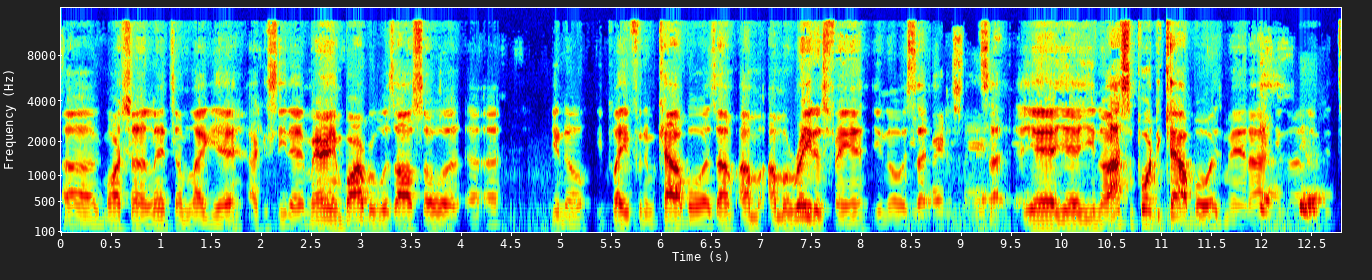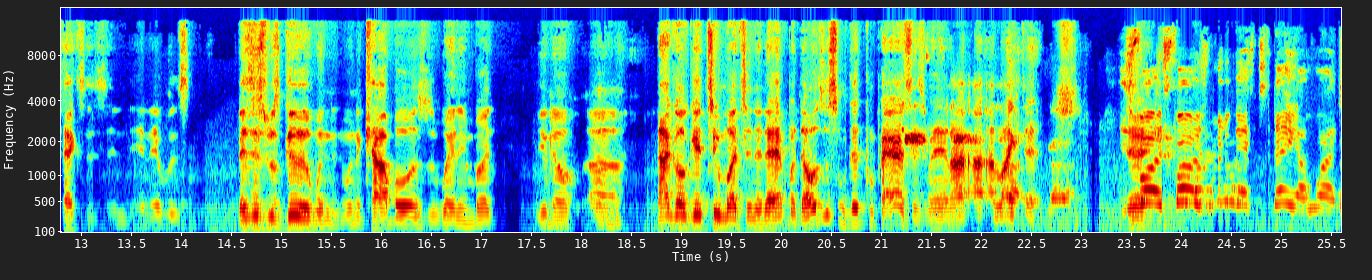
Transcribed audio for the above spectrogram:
uh, Marshawn Lynch, I'm like, yeah, I can see that. Marion Barber was also a, a, a you know, he played for them Cowboys. I'm I'm I'm a Raiders fan. You know, it's like, it's like, yeah, yeah. You know, I support the Cowboys, man. I yeah. you know I lived in Texas, and, and it was business was good when when the Cowboys was winning. But you know, uh, not gonna get too much into that. But those are some good comparisons, man. I I, I like that. As yeah. far as far as running back today, I watch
